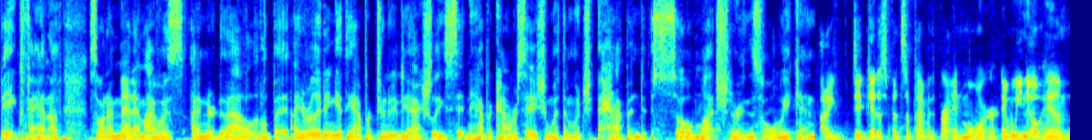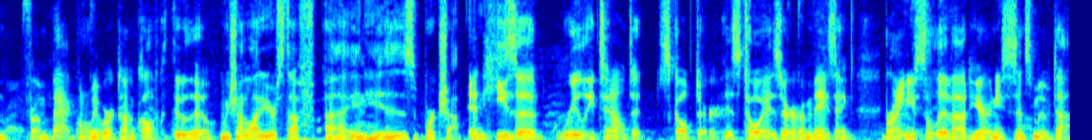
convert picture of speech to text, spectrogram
big fan of. So when I met Yeah. him, I was I nerded out a little bit. I really didn't get the opportunity to actually sit and have a conversation with him, which happened so much during this whole weekend. I did get to spend some time with Brian Moore, and we know him from back when we worked on Call of Cthulhu. We shot a lot of your stuff uh, in his workshop. and he's a really talented sculptor. His toys are amazing. Brian used to live out here and he's since moved to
